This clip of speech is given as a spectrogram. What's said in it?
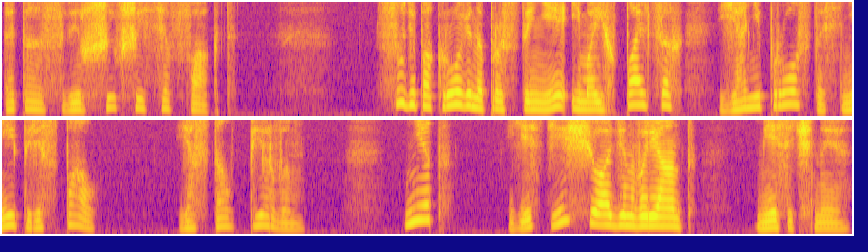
Это свершившийся факт. Судя по крови на простыне и моих пальцах, я не просто с ней переспал. Я стал первым. Нет, есть еще один вариант — месячные.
